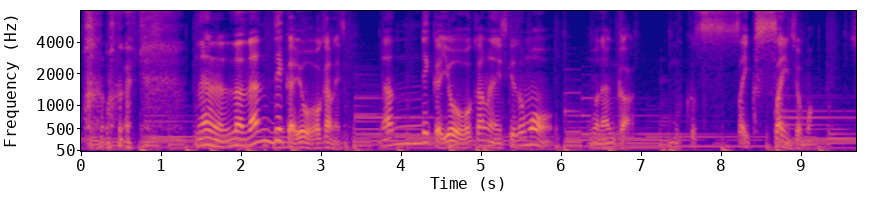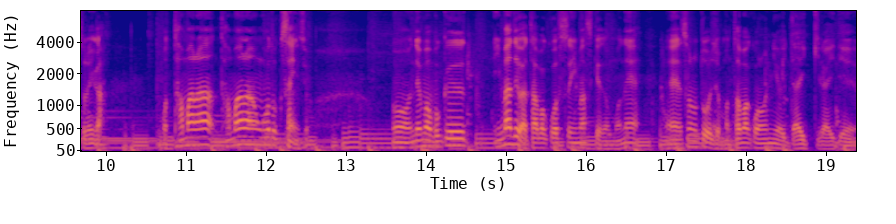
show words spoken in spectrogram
なななんでかようわかんないです。なんでかようわかんないですけどももうなんかもう臭い臭いんですよもう。それが。もうたまらんたまらんほど臭いんですよ。うん、でまあ僕今ではタバコ吸いますけどもね、えー、その当時はもうタバコの匂い大嫌いで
